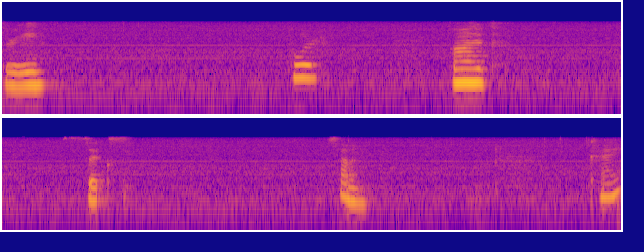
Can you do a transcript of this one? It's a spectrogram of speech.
three, four, five, six, seven. Okay.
